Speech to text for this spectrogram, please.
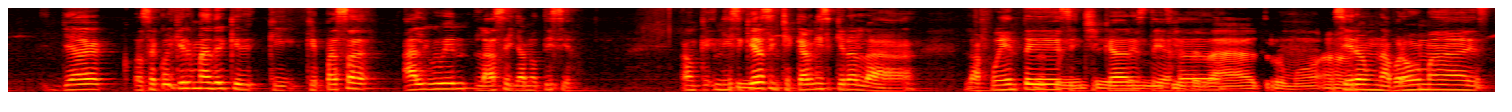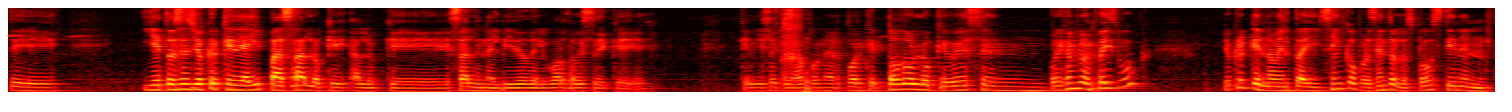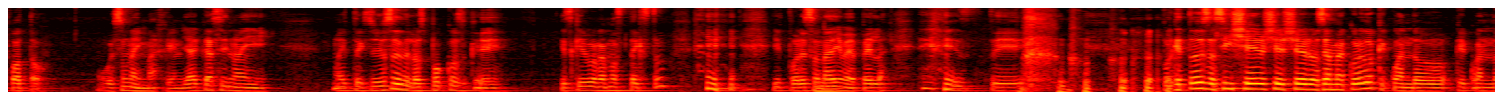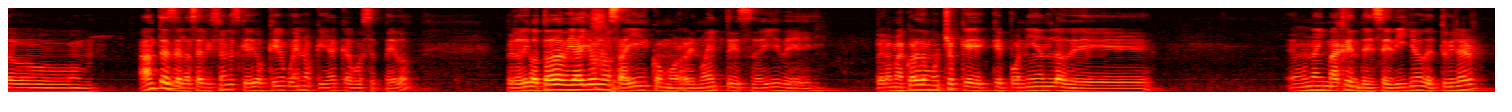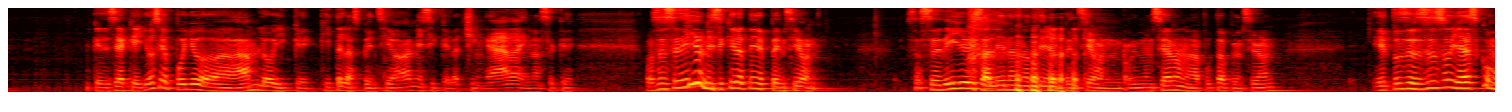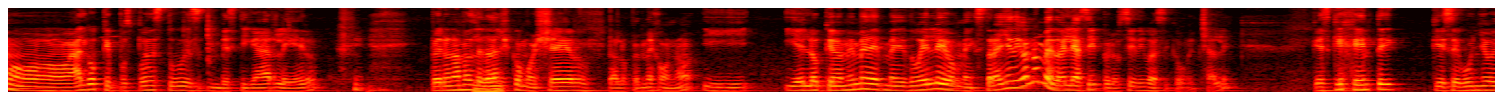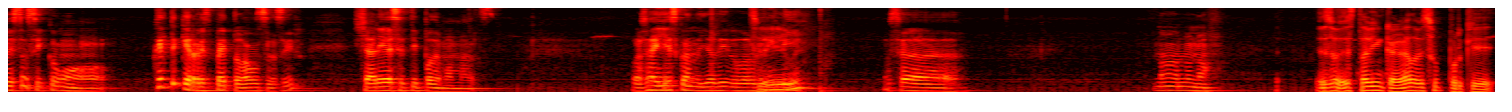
ya, o sea, cualquier madre que, que, que pasa algo en la hace ya noticia. Aunque ni Sí. siquiera sin checar ni siquiera la, la fuente, La sin checar este, si ajá, verdad, rumor. ajá. si era una broma, este... Y entonces yo creo que de ahí pasa a lo que, a lo que sale en el video del gordo ese que, que dice que va a poner. Porque todo lo que ves en, por ejemplo, en Facebook, yo creo que el 95% de los posts tienen foto. O es una imagen. Ya casi no hay, no hay texto. Yo soy de los pocos que escribo nada más texto. y por eso nadie me pela. Este... Porque todo es así, share, share, share. O sea, me acuerdo que cuando, que cuando, antes de las elecciones, que digo, qué bueno que ya acabó ese pedo. Pero digo, todavía hay unos ahí como renuentes ahí de... Pero me acuerdo mucho que, que ponían lo de... Una imagen de Cedillo de Twitter. Que decía que yo sí apoyo a AMLO y que quite las pensiones y que la chingada y no sé qué. O sea, Cedillo ni siquiera tiene pensión. O sea, Cedillo y Salinas no tienen pensión, renunciaron a la puta pensión. Entonces eso ya es como algo que pues puedes tú es investigar, leer. Pero nada más le dan como share a lo pendejo, ¿no? Y, y lo que a mí me, me duele o me extraña, digo, no me duele así, pero sí digo así como chale. Que es que gente que según yo es así como... Gente que respeto, vamos a decir. Sharea ese tipo de mamadas. O sea, ahí es cuando yo digo, ¿really? O sea... No, no, no. Eso está bien cagado eso porque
